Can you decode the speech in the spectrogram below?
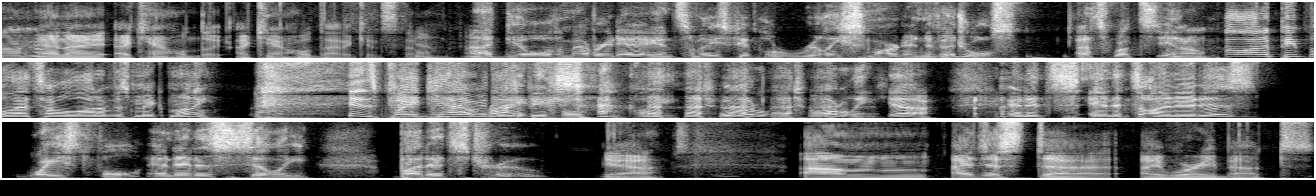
Mhm. and I, I can't hold the, I can't hold that against them. I deal with them every day, and some of these people are really smart individuals. That's what's you know. A lot of people. That's how a lot of us make money. is by dealing yeah, with right, these people. exactly, totally, totally, yeah. And it's and it's and it is wasteful and it is silly, but it's true. Yeah. Um, I just uh, I worry about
